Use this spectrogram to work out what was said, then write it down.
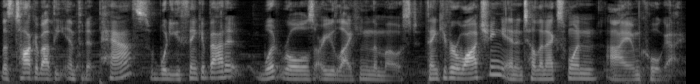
Let's talk about the Infinite paths. What do you think about it? What roles are you liking the most? Thank you for watching, and until the next one, I am Cool Guy.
